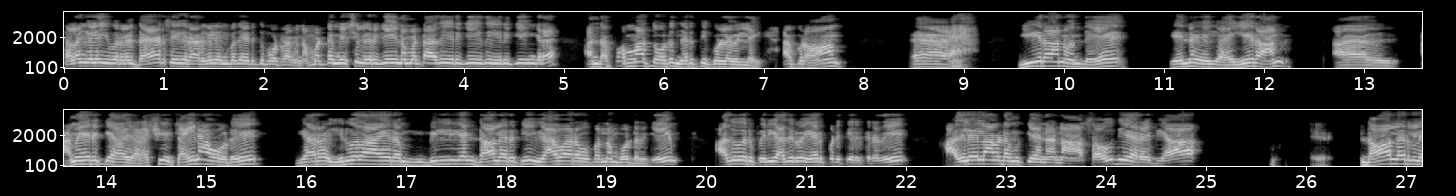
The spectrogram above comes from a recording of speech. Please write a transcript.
தளங்களை இவர்கள் தயார் செய்கிறார்கள் என்பதை எடுத்து போடுறாங்க நம்மகிட்ட மிஷில் இருக்கு நம்மகிட்ட அது இருக்கு இது இருக்குங்கிற அந்த பம்மாத்தோடு நிறுத்தி கொள்ளவில்லை. அப்புறம் ஈரான் வந்து என்ன ஈரான் அமெரிக்க ரஷ்ய சைனாவோடு இர இருபதாயிரம் பில்லியன் டாலருக்கு வியாபார ஒப்பந்தம் போட்டிருக்கு. அது ஒரு பெரிய அதிர்வை ஏற்படுத்தி இருக்கிறது அதுல எல்லாம் விட முக்கியம் என்னன்னா சவுதி அரேபியா டாலர்ல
